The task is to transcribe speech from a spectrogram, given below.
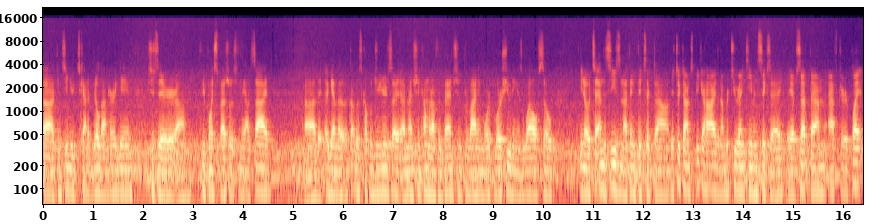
uh, continued to kind of build on her game. She's their um, three point specialist from the outside. Uh, they, again, the, those couple juniors I, I, mentioned coming off the bench and providing more more shooting as well. So you know, to end the season, I think they took down they took down Topeka High, the number two ranked team in 6A. They upset them after play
